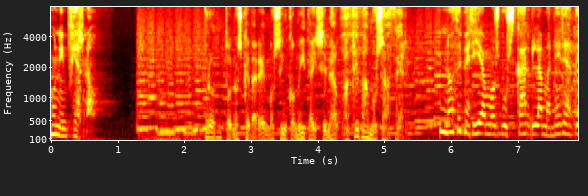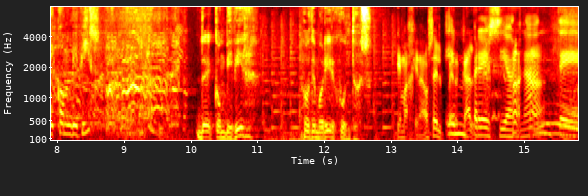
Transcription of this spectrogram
Un infierno. Pronto nos quedaremos sin comida y sin agua. ¿Qué vamos a hacer? ¿No deberíamos buscar la manera de convivir? ¿De convivir o de morir juntos? Imaginaos el percal. Impresionante.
